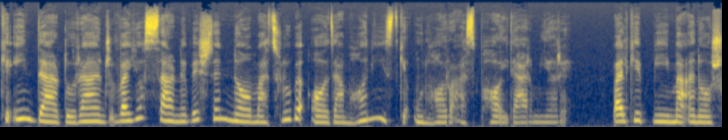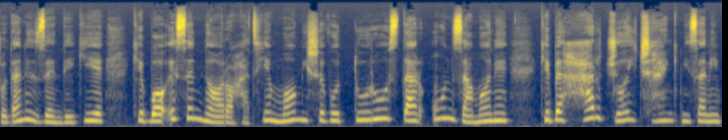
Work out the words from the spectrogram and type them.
که این درد و رنج و یا سرنوشت نامطلوب آدم ها نیست که اونها را از پای در میاره بلکه بیمعنا شدن زندگی که باعث ناراحتی ما میشه و درست در اون زمانه که به هر جایی چنگ می‌زنیم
